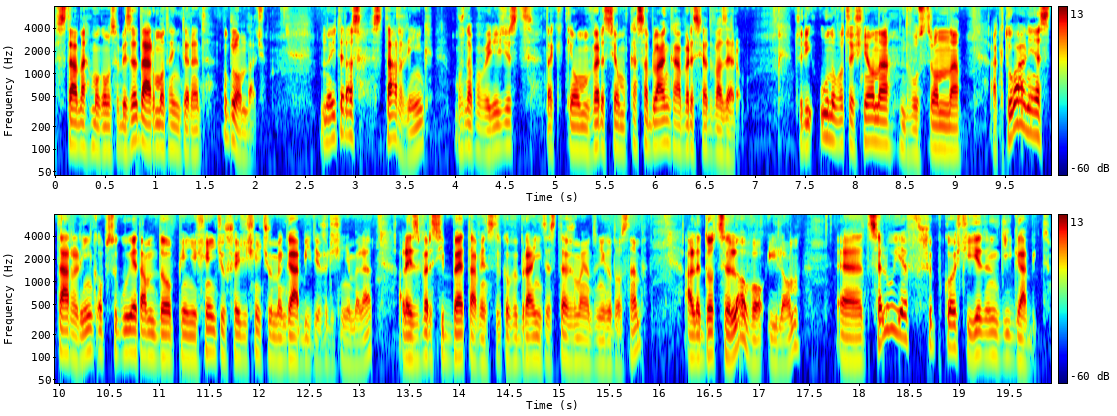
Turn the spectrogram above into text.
w Stanach mogą sobie za darmo ten internet oglądać. No i teraz Starlink, można powiedzieć, jest taką wersją Casablanca wersja 2.0 czyli unowocześniona, dwustronna. Aktualnie Starlink obsługuje tam do 50-60 megabit, jeżeli się nie mylę, ale jest w wersji beta, więc tylko wybrani testerzy mają do niego dostęp. Ale docelowo Elon e, celuje w szybkość 1 gigabit.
